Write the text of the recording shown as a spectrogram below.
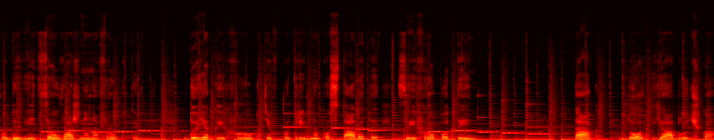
Подивіться уважно на фрукти. До яких фруктів потрібно поставити цифру 1? Так, до яблучка.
